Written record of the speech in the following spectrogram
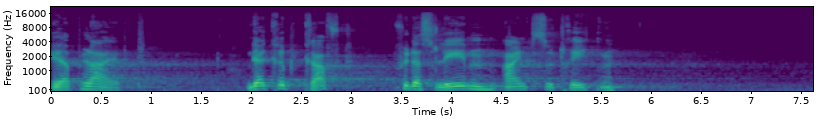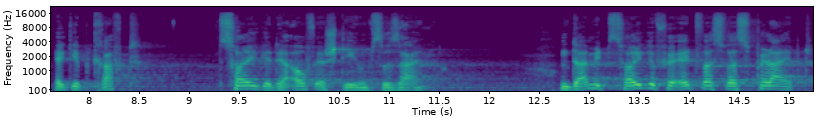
er bleibt. Und er kriegt Kraft, für das Leben einzutreten. Er gibt Kraft, Zeuge der Auferstehung zu sein. Und damit Zeuge für etwas, was bleibt,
